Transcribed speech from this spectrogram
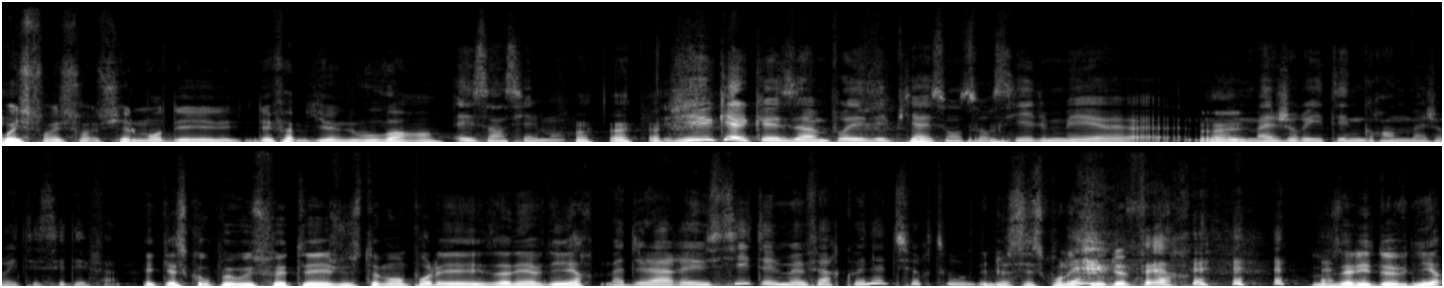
Oui, ce sont essentiellement des, des femmes qui viennent vous voir. hein. essentiellement. j'ai eu quelques hommes pour des épilations sourcils, mais euh, Ouais. une majorité, une grande majorité, c'est des femmes. Et qu'est-ce qu'on peut vous souhaiter justement pour les années à venir? Bah, de la réussite et de me faire connaître surtout. Eh bien, c'est ce qu'on essaie de faire. vous allez devenir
